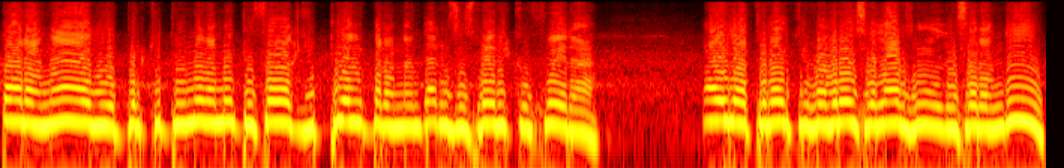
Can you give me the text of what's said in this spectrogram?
Para nadie, porque primeramente estaba Guitián para mandar ese esférico fuera. Hay lateral que favorece el Arsenal de Sarandí.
